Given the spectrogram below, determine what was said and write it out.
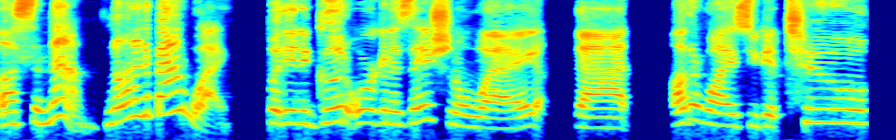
us and them, not in a bad way, but in a good organizational way that otherwise you get too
